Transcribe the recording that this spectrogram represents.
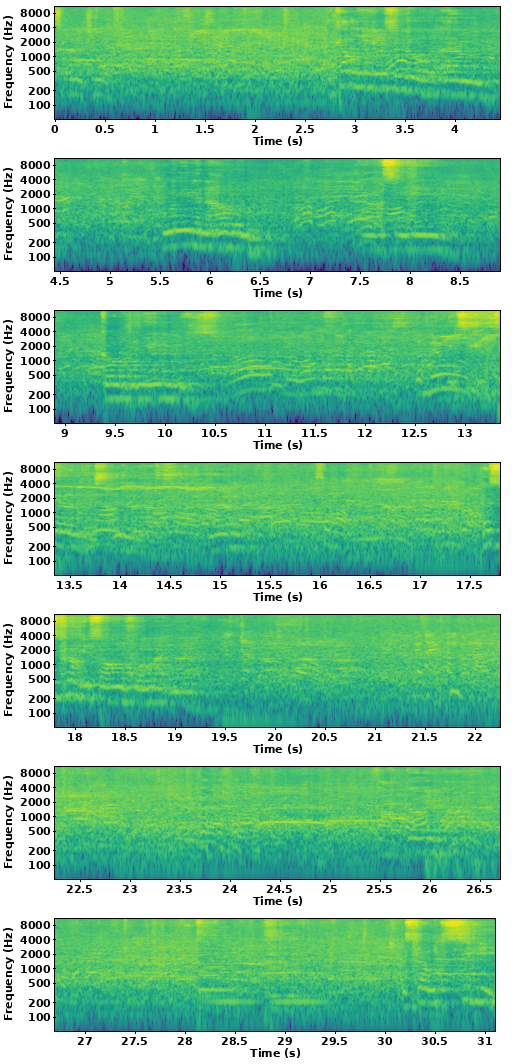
nossa bonitinha. A couple of years ago, um, we made an album, uh, CD, called The Newz. The Newz. This is going to be a song format now. It's called See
